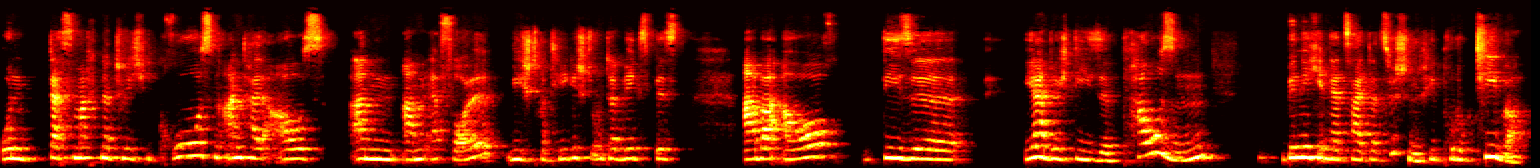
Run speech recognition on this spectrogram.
Und das macht natürlich einen großen Anteil aus am, am Erfolg, wie strategisch du unterwegs bist, aber auch diese, ja, durch diese Pausen bin ich in der Zeit dazwischen viel produktiver.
